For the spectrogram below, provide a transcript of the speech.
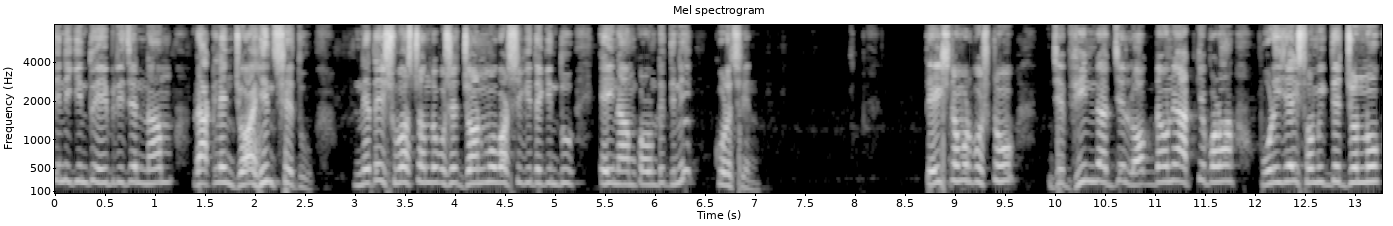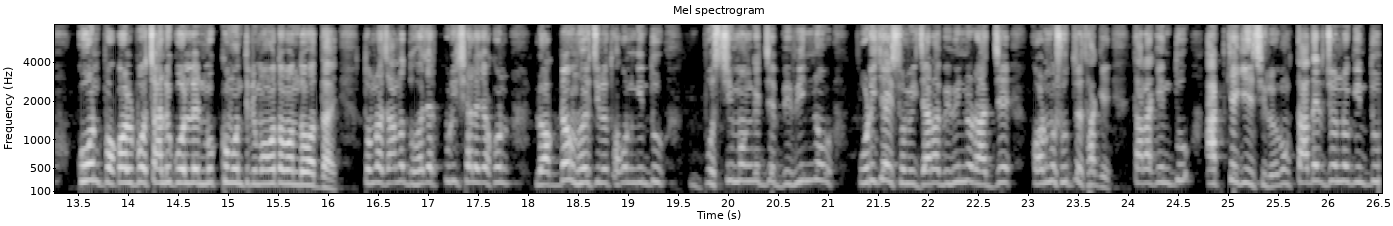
তিনি কিন্তু এই ব্রিজের নাম রাখলেন জয় হিন্দ সেতু। নেতাজি সুভাষচন্দ্র বোসের জন্মবার্ষিকীতে কিন্তু এই নামকরণটি তিনি করেছেন। তেইশ নম্বর প্রশ্ন, যে ভিন রাজ্যে লকডাউনে আটকে পড়া পরিযায়ী শ্রমিকদের জন্য কোন প্রকল্প চালু করলেন মুখ্যমন্ত্রী মমতা বন্দ্যোপাধ্যায়? তোমরা জানো দু হাজার কুড়ি সালে যখন লকডাউন হয়েছিল, তখন কিন্তু পশ্চিমবঙ্গের যে বিভিন্ন পরিযায়ী শ্রমিক, যারা বিভিন্ন রাজ্যে কর্মসূত্রে থাকে, তারা কিন্তু আটকে গিয়েছিল এবং তাদের জন্য কিন্তু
